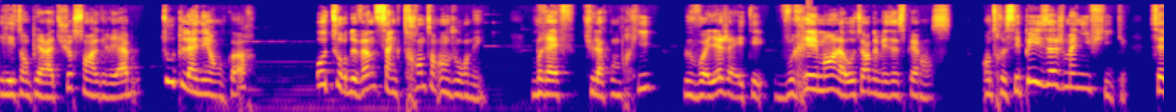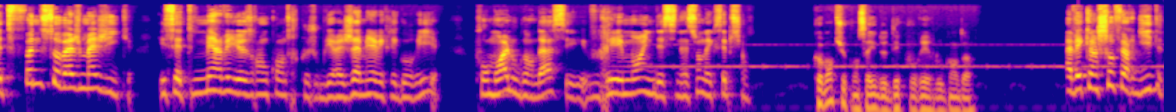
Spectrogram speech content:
Et les températures sont agréables toute l'année encore, autour de 25-30 en journée. Bref, tu l'as compris, le voyage a été vraiment à la hauteur de mes espérances. Entre ces paysages magnifiques, cette faune sauvage magique, et cette merveilleuse rencontre que j'oublierai jamais avec les gorilles, pour moi, l'Ouganda, c'est vraiment une destination d'exception. Comment tu conseilles de découvrir l'Ouganda? Avec un chauffeur guide,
